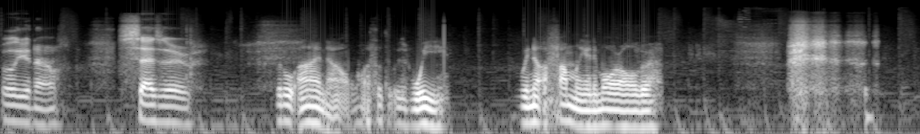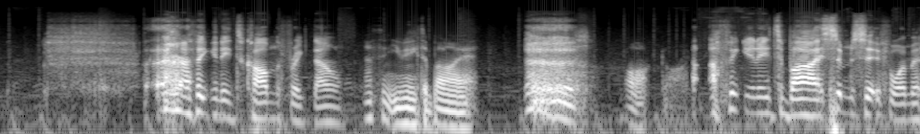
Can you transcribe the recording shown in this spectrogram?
Well, you know. Says who? Little I now. I thought it was we. We're not a family anymore, Oliver. I think you need to calm the freak down. I think you need to buy. Oh god. I think you need to buy SimCity for me.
